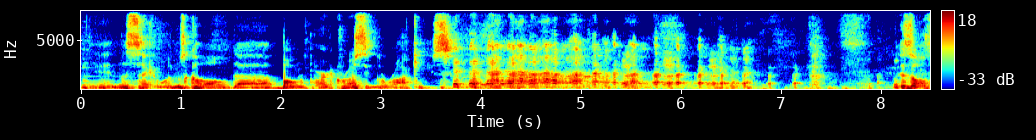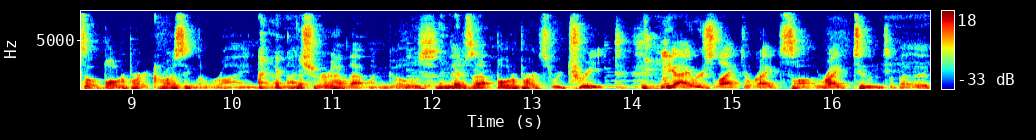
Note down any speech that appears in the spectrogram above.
And the second one is called uh, Bonaparte Crossing the Rockies. There's also Bonaparte crossing the Rhine. I'm not sure how that one goes. And there's uh, Bonaparte's Retreat. The Irish like to write song, write tunes about uh,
